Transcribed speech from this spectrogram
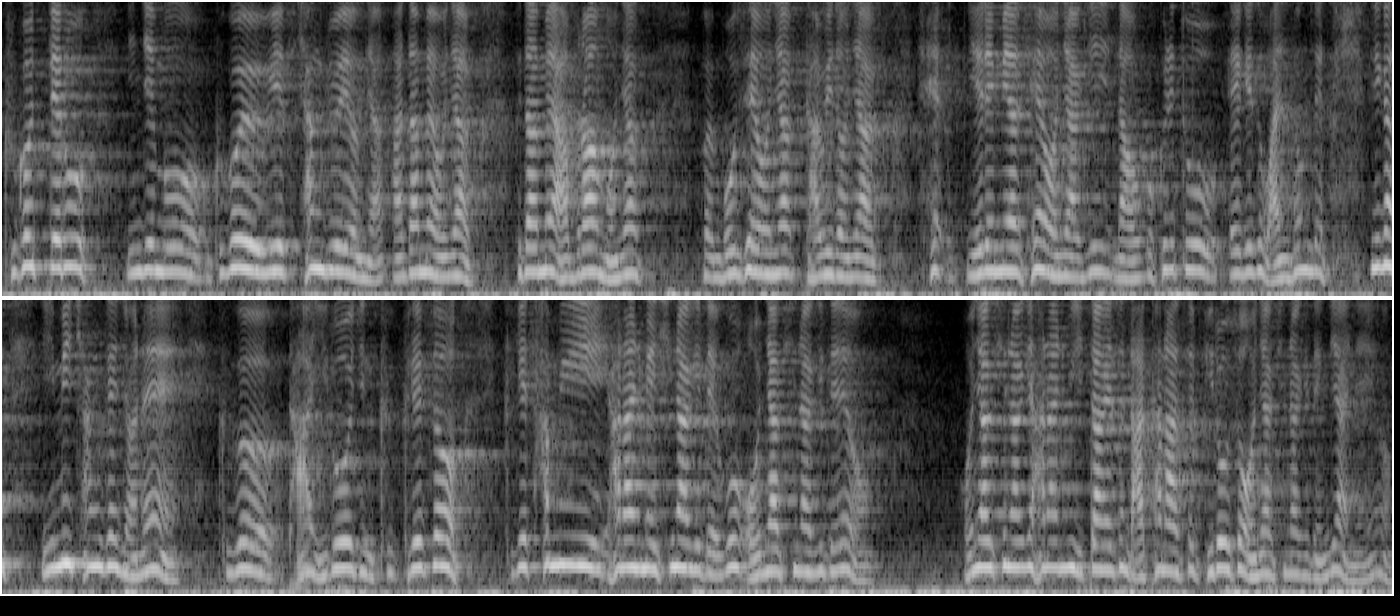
그것대로 이제 뭐 그거에 의해서 창조의 언약, 아담의 언약, 그 다음에 아브라함 언약, 어, 모세 언약, 다윗 언약, 새, 예레미야 새 언약이 나오고 그리스도에게서 완성된 그러니까 이미 창세 전에 그거 다 이루어진 그 그래서 그게 삼위 하나님의 신학이 되고 언약 신학이 돼요. 언약 신학이 하나님이 이 땅에서 나타나서 비로소 언약 신학이 된 게 아니에요.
